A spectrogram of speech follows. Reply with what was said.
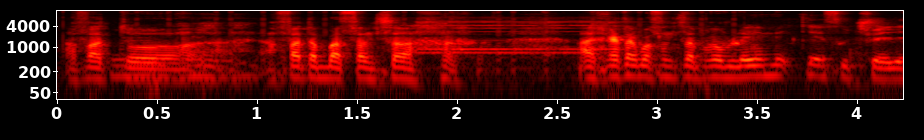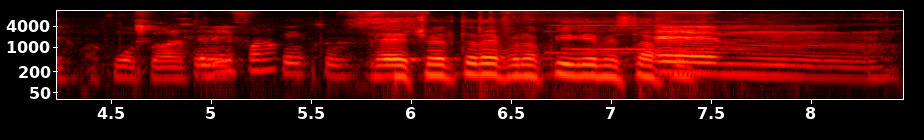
ha fatto, Mm. ha fatto abbastanza... ha creato abbastanza problemi. Che succede? Qualcuno suona il Sì, telefono? sì, sì. Eh, c'ho il telefono qui che mi sta... Ehm,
